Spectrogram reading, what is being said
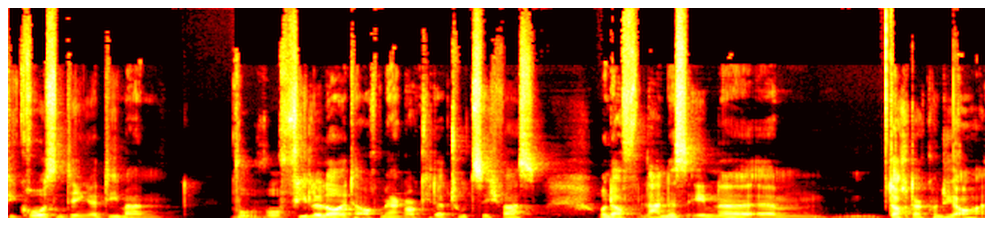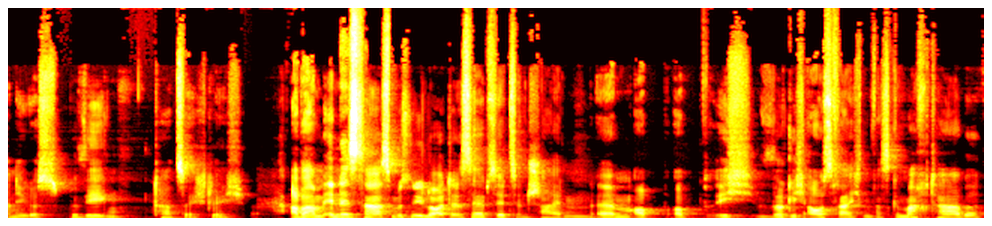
die großen Dinge, die man, wo, wo viele Leute auch merken, okay, da tut sich was. Und auf Landesebene, ähm, doch, da konnte ich auch einiges bewegen, tatsächlich. Aber am Ende des Tages müssen die Leute es selbst jetzt entscheiden, ähm, ob, ob ich wirklich ausreichend was gemacht habe,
